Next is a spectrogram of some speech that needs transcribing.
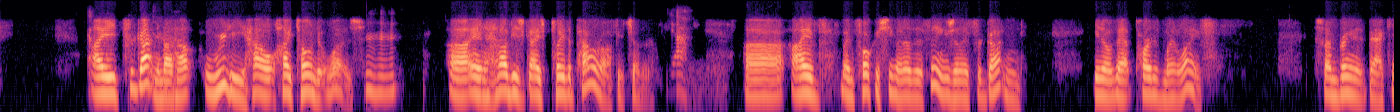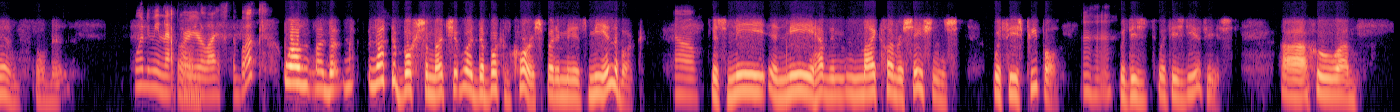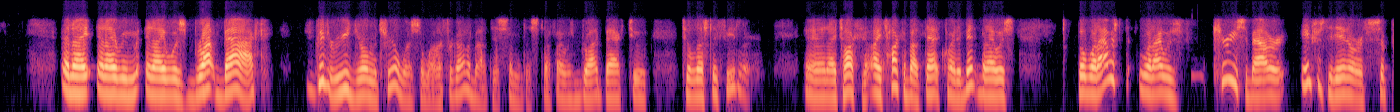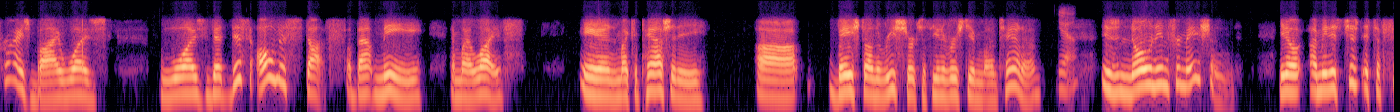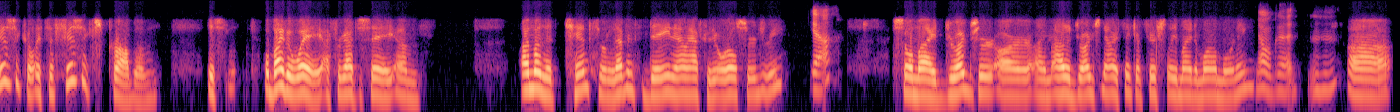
I'd forgotten about how really how high toned it was, Mhm. uh, and how these guys play the power off each other. Yeah. Uh, I've been focusing on other things, and I've forgotten, you know, that part of my life. so I'm bringing it back in a little bit. What do you mean that part of Um, your life? The book? Well, the, not the book so much. It was the book, of course, but I mean, it's me in the book. Oh. It's me and me having my conversations with these people, Mm-hmm. with these with these deities, uh, who, um, and I and I rem- and I was brought back. Good to read your own material once in a while. I forgot about this some of this stuff. I was brought back to to Leslie Fiedler, and I talked I talk about that quite a bit. But I was, but what I was what I was curious about or interested in or surprised by was was that this all this stuff about me and my life and my capacity uh, based on the research at the University of Montana Yeah. is known information. You know, I mean, it's just it's a physical, it's a physics problem. It's well, by the way, I forgot to say, um, I'm on the tenth or eleventh day now after the oral surgery. Yeah. So my drugs are, are I'm out of drugs now. I think officially by tomorrow morning. Oh, good. Mm-hmm. Uh,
